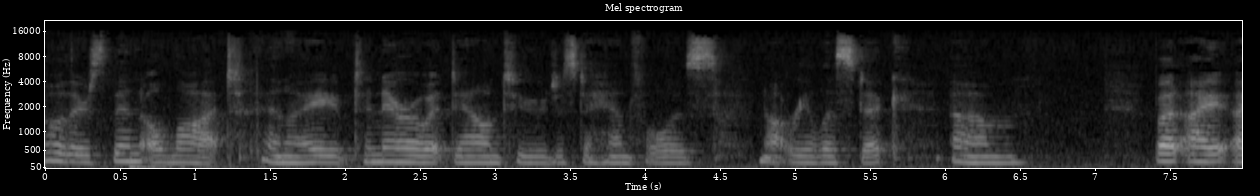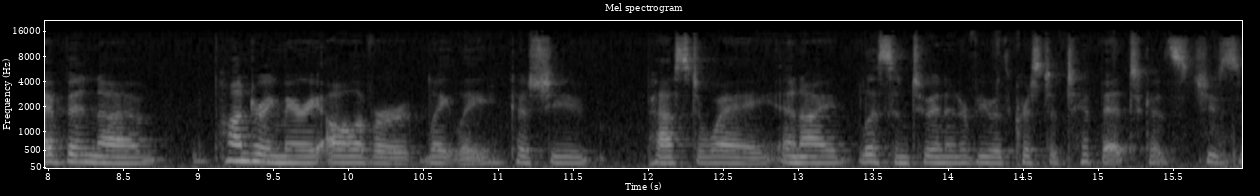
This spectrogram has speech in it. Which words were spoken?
Oh, there's been a lot, and I to narrow it down to just a handful is not realistic. Um, but I, I've been uh, pondering Mary Oliver lately because she passed away, and I listened to an interview with Krista Tippett because she's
